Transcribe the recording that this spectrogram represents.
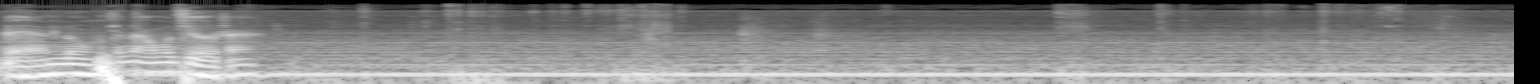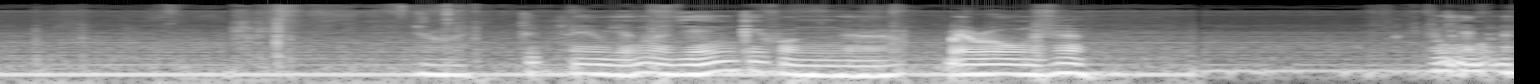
đè luôn chứ nó không có chừa ra rồi tiếp theo vẫn là dán cái phần uh, barrel này ha. Giống như này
